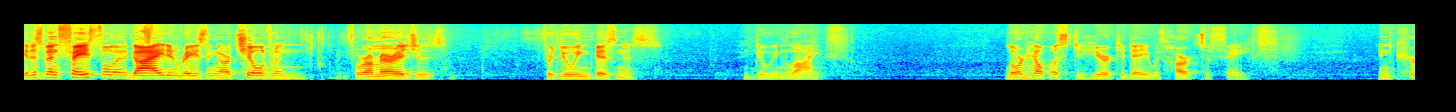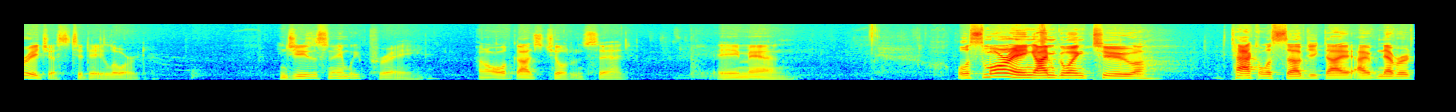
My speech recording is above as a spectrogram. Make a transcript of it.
It has been faithful in guide in raising our children, for our marriages, for doing business, and doing life. Lord, help us to hear today with hearts of faith. Encourage us today, Lord. In Jesus' name we pray. And all of God's children said, Amen. Well, this morning I'm going to uh, tackle a subject I, I've never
